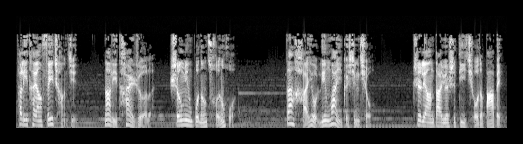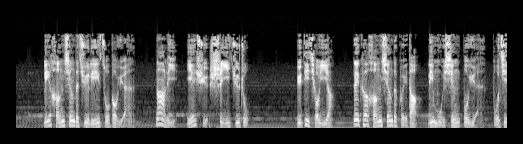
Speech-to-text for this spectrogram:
它离太阳非常近，那里太热了，生命不能存活。但还有另外一个星球，质量大约是地球的八倍，离恒星的距离足够远，那里也许适宜居住。与地球一样。那颗恒星的轨道离母星不远不近，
